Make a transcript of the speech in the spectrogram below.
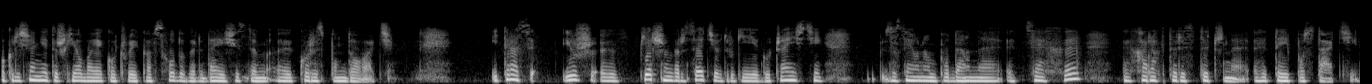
Określenie też Hioba jako człowieka wschodu wydaje się z tym e, korespondować. I teraz już w pierwszym wersecie, w drugiej jego części zostają nam podane cechy charakterystyczne tej postaci.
